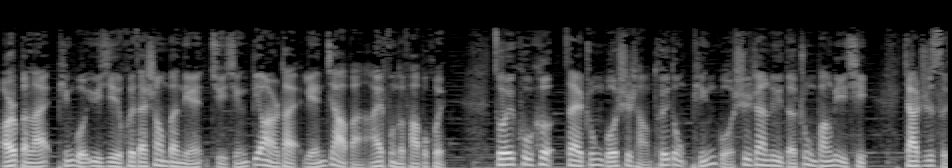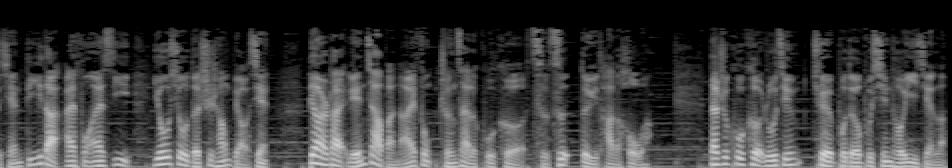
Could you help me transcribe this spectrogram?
而本来苹果预计会在上半年举行第二代廉价版 iPhone 的发布会，作为库克在中国市场推动苹果市占率的重磅利器，加之此前第一代 iPhone SE 优秀的市场表现，第二代廉价版的 iPhone 承载了库克此次对于它的厚望。但是库克如今却不得不心头一紧了，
